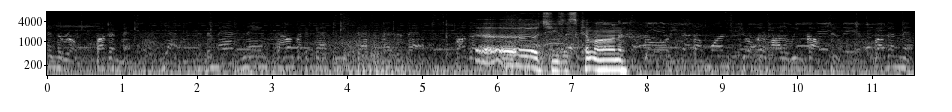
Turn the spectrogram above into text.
Elephant in the room. Pagan Min. Yes, the man's name sounds like a Cantonese death metal band. Pagan Oh, Jesus, come on. someone's Joker Halloween costume. Pagan Min.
